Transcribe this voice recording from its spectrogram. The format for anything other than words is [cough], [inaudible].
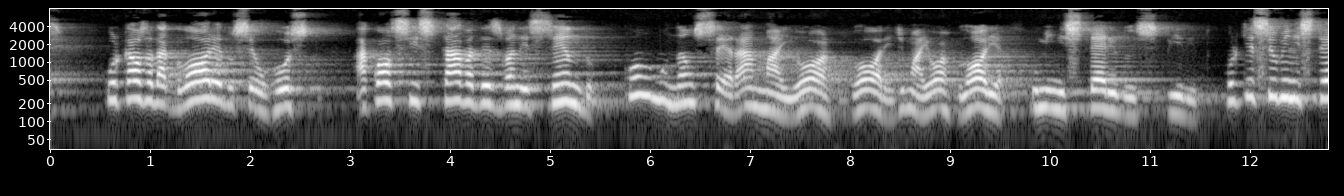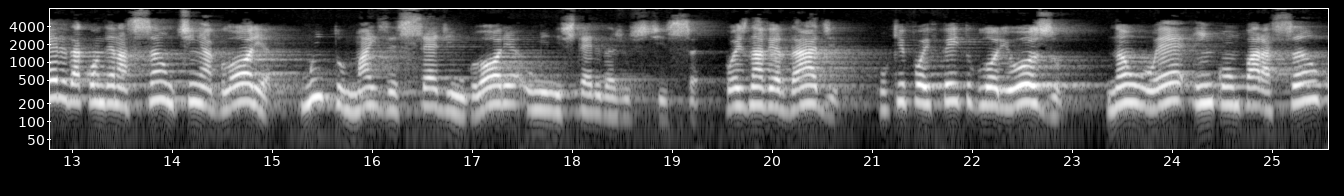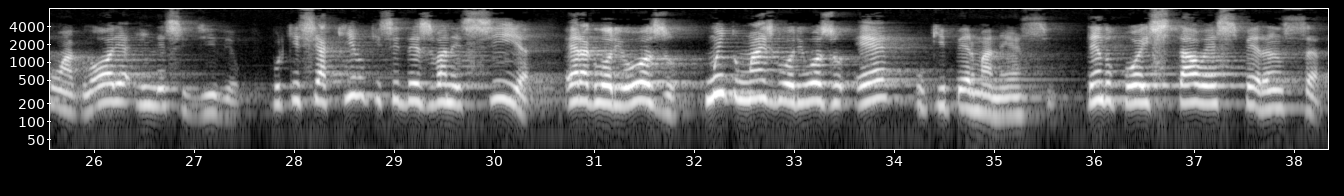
por causa da glória do seu rosto, a qual se estava desvanecendo, como não será maior glória, de maior glória, o ministério do Espírito? Porque se o ministério da condenação tinha glória, muito mais excede em glória o ministério da justiça. Pois, na verdade, o que foi feito glorioso não o é em comparação com a glória indecidível. Porque se aquilo que se desvanecia era glorioso, muito mais glorioso é o que permanece. Tendo, pois, tal esperança,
